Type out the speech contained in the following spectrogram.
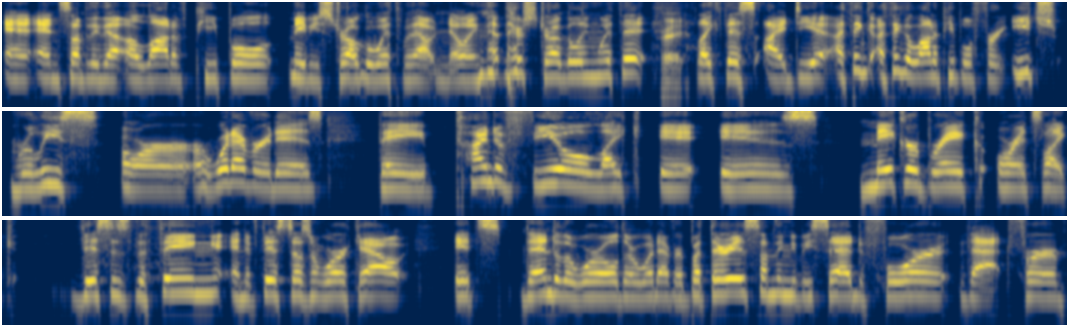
and, and, something that a lot of people maybe struggle with without knowing that they're struggling with it. Right. Like this idea. I think I think a lot of people for each release or or whatever it is, they kind of feel like it is make or break, or it's like this is the thing, and if this doesn't work out, it's the end of the world or whatever. But there is something to be said for that, for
